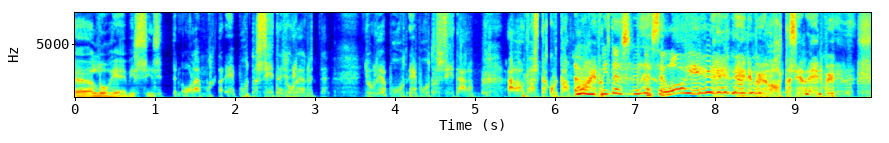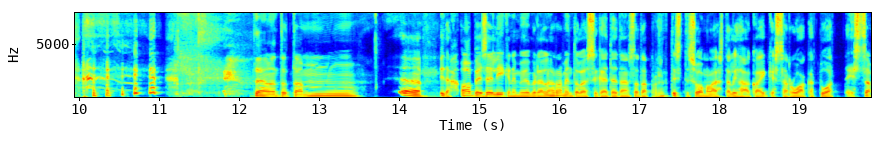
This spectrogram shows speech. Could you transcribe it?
Öö, lohi ei vissiin sitten ole, mutta ei puhuta siitä, Julia nyt. Julia, puhut, ei puhuta siitä, älä, älä ota mainot. Mites, mites se lohi? Ei ne myy lohta siellä, ei ne myy. Tämä on tota, mm, äh, mitä? ABC-liikennemyymälöillä ravintoloissa käytetään 100 prosenttisesti suomalaista lihaa kaikissa ruokatuotteissa.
